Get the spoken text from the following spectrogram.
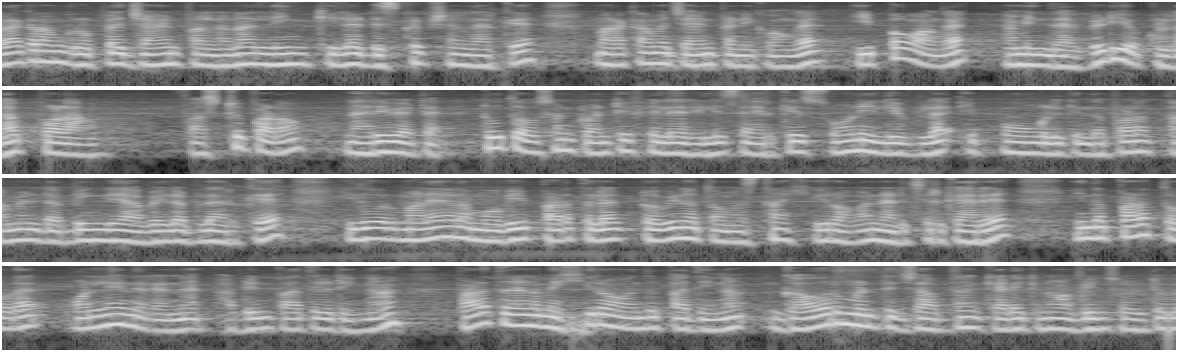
டெலகிராம் குரூப்பில் ஜாயின் பண்ணலன்னா லிங்க் கீழே டிஸ்கிரிப்ஷனில் இருக்குது மறக்காமல் ஜாயின் பண்ணிக்கோங்க. இப்போ வாங்க நம்ம இந்த வீடியோக்குள்ளே போகலாம் ஃபஸ்ட்டு படம் நரிவேட்டை. டூ தௌசண்ட் டுவெண்ட்டி ஃபைவ்ல ரிலீஸ் ஆயிருக்கு. சோனி லிவ்வில் இப்போ உங்களுக்கு இந்த படம் தமிழ் டப்பிங்லேயே அவைலபிளாக இருக்குது இது ஒரு மலையாள மூவி படத்தில் டொவினோ தாமஸ் தான் ஹீரோவாக நடிச்சிருக்காரு. இந்த படத்தோட ஒன்லைனர் என்ன அப்படின்னு பார்த்துக்கிட்டிங்கன்னா படத்தில் நம்ம ஹீரோ வந்து பார்த்திங்கன்னா கவர்மெண்ட் ஜாப் தான் கிடைக்கணும் அப்படின்னு சொல்லிட்டு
